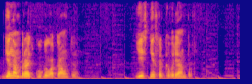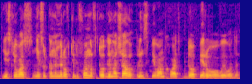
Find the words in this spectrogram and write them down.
Где нам брать Google аккаунты? Есть несколько вариантов. Если у вас несколько номеров телефонов, то для начала, в принципе, вам хватит до первого вывода.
